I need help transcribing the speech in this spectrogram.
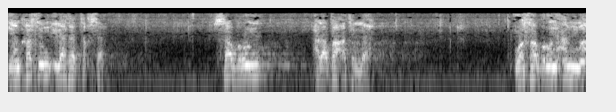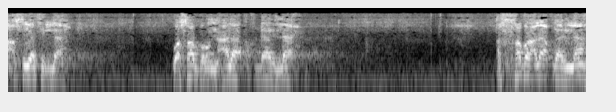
ينقسم إلى ثلاثة أقسام. صبر على طاعة الله وصبر عن معصية الله وصبر على أقدار الله. الصبر على أقدار الله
